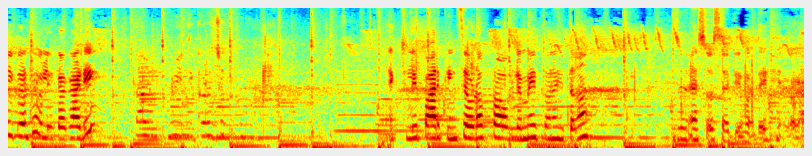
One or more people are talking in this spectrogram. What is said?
तिकडे ठेवली का गाडी? मी तिकडे ॲक्च्युली पार्किंगचा एवढा प्रॉब्लेम येतो ना इथं. जुन्या सोसायटीमध्ये हे बघा.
